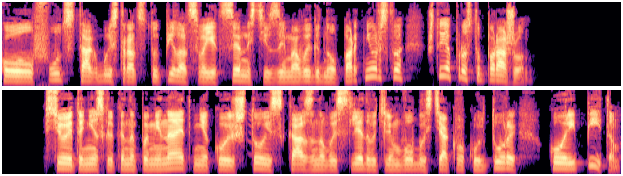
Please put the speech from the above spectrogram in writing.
Whole Foods так быстро отступил от своей ценности взаимовыгодного партнерства, что я просто поражен. Все это несколько напоминает мне кое-что из сказанного исследователем в области аквакультуры Кори Питом,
